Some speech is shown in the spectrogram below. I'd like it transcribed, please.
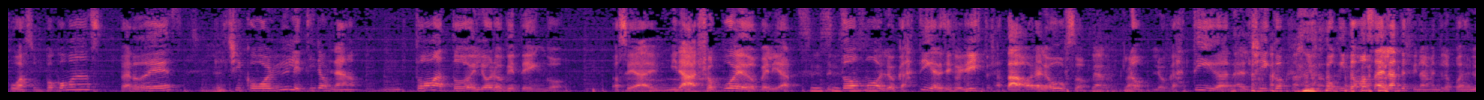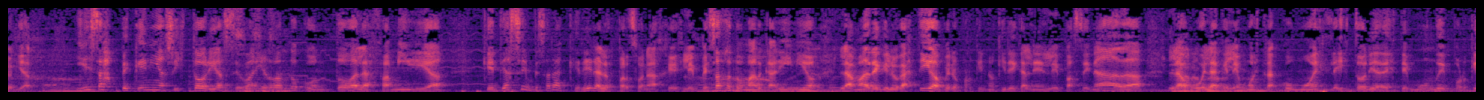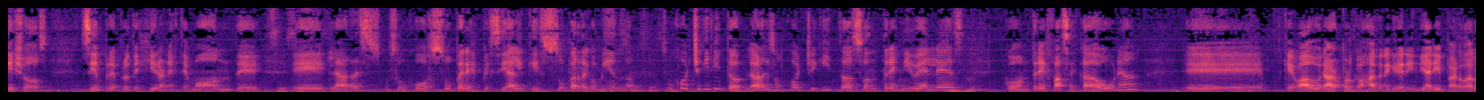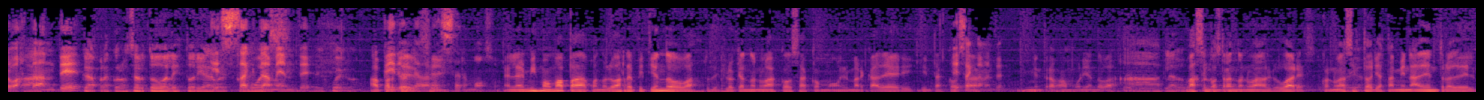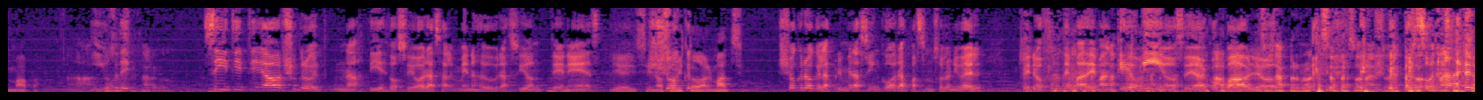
Jugás un poco más, perdés. Sí. El chico volvió y le tira una... Toma todo el oro que tengo. O sea, mirá, yo puedo pelear. Sí, de sí, todos sí, modos lo castigan. Decís, listo, ya está, ahora lo uso. Claro, claro. No, lo castigan al chico y un poquito más adelante finalmente lo puedes desbloquear. Ah. Y esas pequeñas historias se van a ir dando con toda la familia que te hace empezar a querer a los personajes. Le empezás Ah, a tomar muy cariño. bien, muy la madre que lo castiga, pero porque no quiere que al nene le pase nada. La Claro, abuela claro, que le muestra cómo es la historia de este mundo y por qué ellos siempre protegieron este monte. Sí, sí, Eh, sí. La verdad es, es un juego súper especial que súper recomiendo. Es un juego chiquitito. La verdad es un juego chiquito. Son tres niveles con tres fases cada una. Eh, que va a durar porque vas a tener que grindear y perder bastante. Ah, claro, para conocer toda la historia es Exactamente. del juego. Aparte, pero la verdad sí. es hermoso. En el mismo mapa, cuando lo vas repitiendo, vas desbloqueando nuevas cosas como el mercader y distintas cosas. Exactamente. Mientras vas muriendo, vas, Ah, claro. vas encontrando nuevos lugares con nuevas historias también adentro del mapa. Ah, Y entonces un de- es largo. Sí, ti- ti- a ver, yo creo que unas 10-12 horas al menos de duración tenés. Y, si no Yo subís todo al máximo. Yo creo que las primeras 5 horas pasé un solo nivel, pero fue un tema de manqueo mío, o sea, con Ah, bueno, Pablo. Eso, es perno- eso es personal. eso es personal.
